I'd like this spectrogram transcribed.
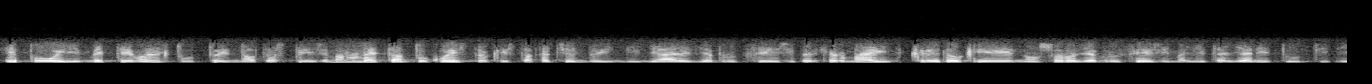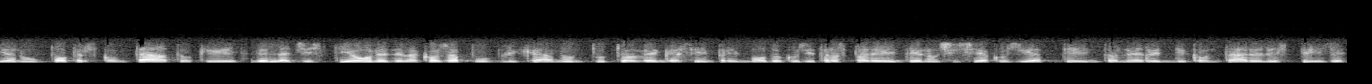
e poi mettevano il tutto in nota spese. Ma non è tanto questo che sta facendo indignare gli abruzzesi, perché ormai credo che non solo gli abruzzesi ma gli italiani tutti diano un po' per scontato che nella gestione della cosa pubblica non tutto avvenga sempre in modo così trasparente e non si sia così attento nel rendicontare le spese.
